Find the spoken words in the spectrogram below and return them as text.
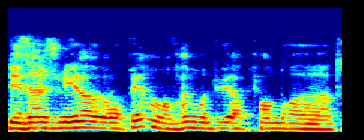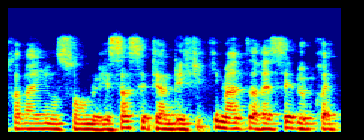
les ingénieurs européens ont vraiment dû apprendre à travailler ensemble. Et ça, c'était un défi qui m'intéressait de près.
